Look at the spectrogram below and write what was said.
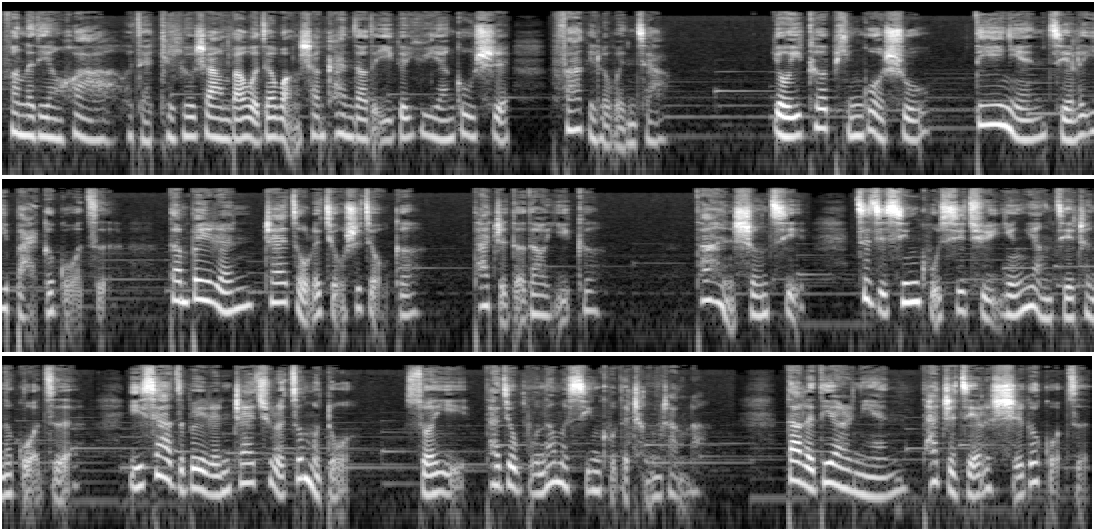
放了电话，我在 QQ 上把我在网上看到的一个寓言故事发给了文佳。有一棵苹果树，第一年结了一百个果子，但被人摘走了九十九个。他只得到一个，他很生气，自己辛苦吸取营养结成的果子，一下子被人摘去了这么多，所以他就不那么辛苦的成长了。到了第二年，他只结了十个果子，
